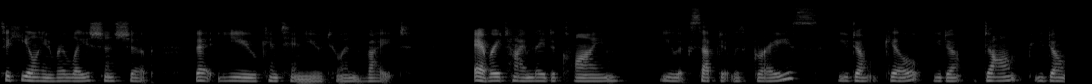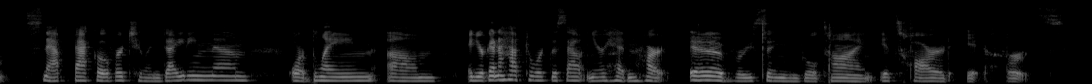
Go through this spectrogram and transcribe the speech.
to healing relationship, that you continue to invite. Every time they decline, you accept it with grace. You don't guilt, you don't dump, you don't snap back over to indicting them or blame. Um, and you're going to have to work this out in your head and heart every single time. It's hard, it hurts.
